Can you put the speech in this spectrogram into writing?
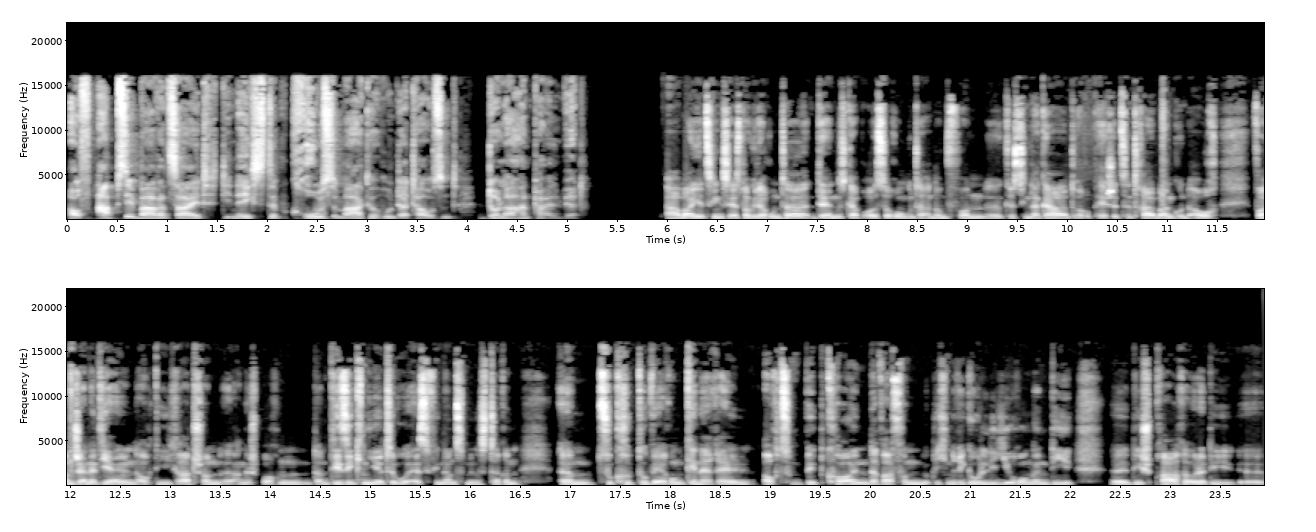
auf absehbare Zeit die nächste große Marke 100.000 Dollar anpeilen wird. Aber jetzt ging es erstmal wieder runter, denn es gab Äußerungen unter anderem von äh, Christine Lagarde, Europäische Zentralbank und auch von Janet Yellen, auch die gerade schon äh, angesprochen, dann designierte US-Finanzministerin, ähm, zu Kryptowährungen generell, auch zum Bitcoin. Da war von möglichen Regulierungen die, äh, die Sprache oder die äh,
